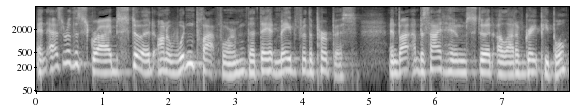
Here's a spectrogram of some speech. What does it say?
And Ezra the scribe stood on a wooden platform that they had made for the purpose. And by, beside him stood a lot of great people.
